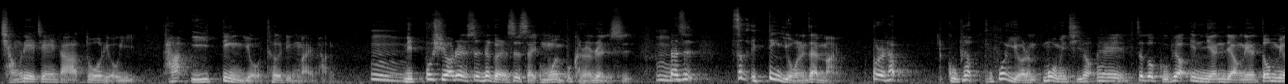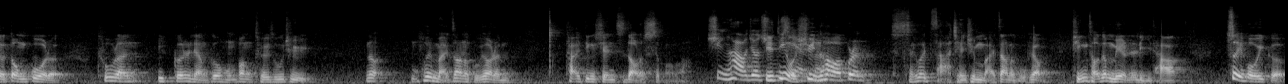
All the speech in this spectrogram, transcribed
强烈建议大家多留意，它一定有特定买盘。嗯，你不需要认识那个人是谁，我们也不可能认识。嗯，但是这个一定有人在买，不然他股票不会有人莫名其妙，哎，这个股票一年两年都没有动过了，突然一根两根红棒推出去，那会买这样的股票的人，他一定先知道了什么嘛？讯号就一定有讯号啊，不然谁会砸钱去买这样的股票？平常都没有人理他。最后一个。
